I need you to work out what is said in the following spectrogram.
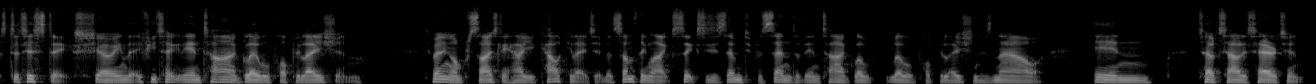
statistics showing that if you take the entire global population, depending on precisely how you calculate it, but something like sixty to seventy percent of the entire glo- global population is now in totalitarian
